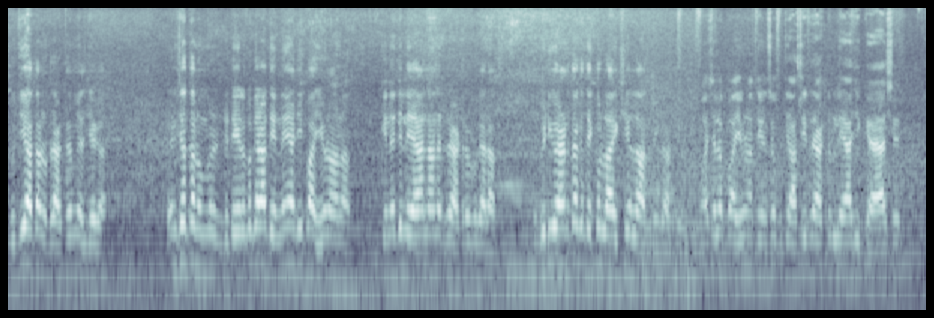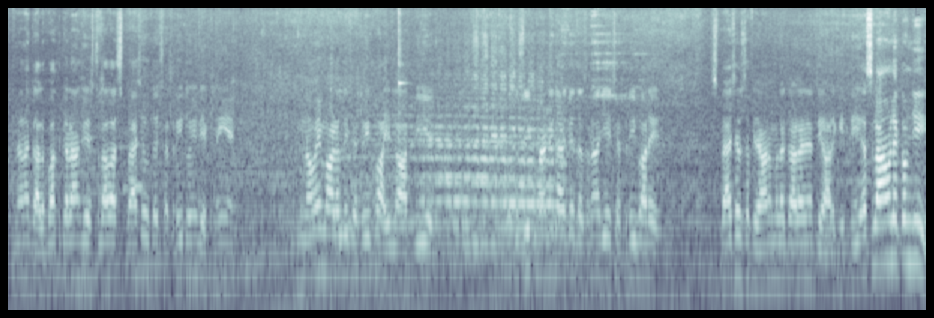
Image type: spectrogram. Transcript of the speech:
ਦੂਜੇ ਹੱਥ ਤੁਹਾਨੂੰ ਟਰੈਕਟਰ ਮਿਲ ਜੇਗਾ ਟੈਨਸ਼ਨ ਤੁਹਾਨੂੰ ਡਿਟੇਲ ਵਗੈਰਾ ਦਿੰਨੇ ਆ ਜੀ ਭਾਈ ਹੁਣਾਂ ਨਾਲ, ਕਿੰਨੇ ਚ ਲਿਆ ਇਹਨਾਂ ਨੇ ਟਰੈਕਟਰ ਵਗੈਰਾ। ਤੇ ਵੀਡੀਓ ਐਂਡ ਤੱਕ ਦੇਖੋ ਲਾਈਕ ਸ਼ੇਅਰ ਲਾਜ਼ਮੀ ਕਰ ਦਿਓ ਜੀ। ਮਾਸ਼ਾਅੱਲਾ ਭਾਈ ਹੁਣਾਂ 385 ਟਰੈਕਟਰ ਲਿਆ ਜੀ, ਕੈਸ਼। ਇਹਨਾਂ ਨਾਲ ਗੱਲਬਾਤ ਕਰਾਂਗੇ। ਇਸ ਤੋਂ ਇਲਾਵਾ ਸਪੈਸ਼ਲ ਉੱਤੇ ਛਤਰੀ ਤੁਸੀਂ ਵੇਖਣੀ ਹੈ। ਨਵੇਂ ਮਾਡਲ ਦੀ ਛਤਰੀ ਭਾਈ ਲਾਤੀ ਹੈ ਤੇ ਤੁਸੀਂ ਕਮੈਂਟ ਕਰਕੇ ਦੱਸਣਾ ਜੀ ਇਹ ਛਤਰੀ ਬਾਰੇ। ਸਪੈਸ਼ਲ ਸਫਿਆਨ ਮਲਕ ਵਾਲਿਆਂ ਨੇ ਤਿਆਰ ਕੀਤੀ। ਅਸਲਾਮ ਜੀ।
